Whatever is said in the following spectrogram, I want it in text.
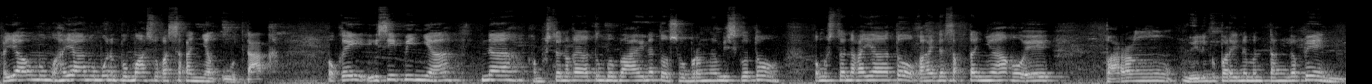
Hayaan mo, hayaan mo munang pumasok ka sa kanyang utak. Okay, isipin niya na, kamusta na kaya tong babae na to? Sobrang na-miss ko to. Kamusta na kaya to? Kahit nasaktan niya ako, eh, parang willing ko pa rin naman tanggapin.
